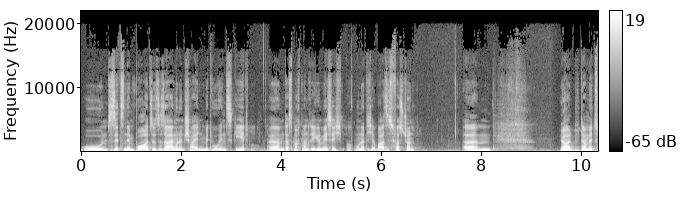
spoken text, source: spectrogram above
und sitzen im Board sozusagen und entscheiden mit, wohin es geht. Ähm, das macht man regelmäßig, auf monatlicher Basis fast schon. Ähm, ja, damit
